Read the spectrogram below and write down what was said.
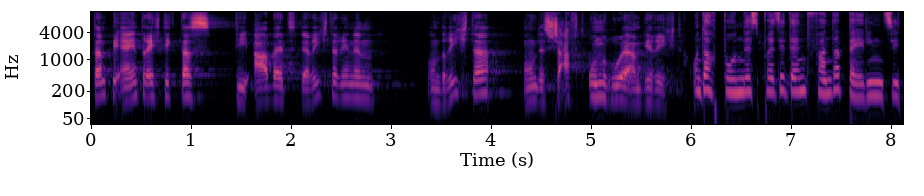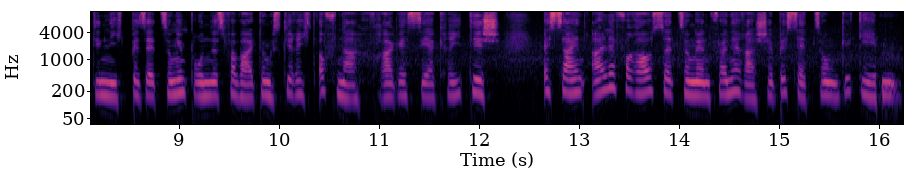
dann beeinträchtigt das die Arbeit der Richterinnen und Richter und es schafft Unruhe am Gericht. Und auch Bundespräsident van der Bellen sieht die Nichtbesetzung im Bundesverwaltungsgericht auf Nachfrage sehr kritisch. Es seien alle Voraussetzungen für eine rasche Besetzung gegeben.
